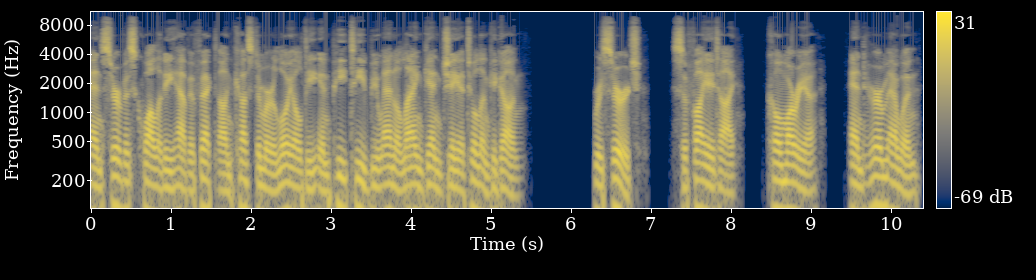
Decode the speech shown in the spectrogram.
and service quality have effect on customer loyalty in PT Buana Langgeng Jayatulangagung. Research, Safiatai, Qomariah, and Hermawan,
